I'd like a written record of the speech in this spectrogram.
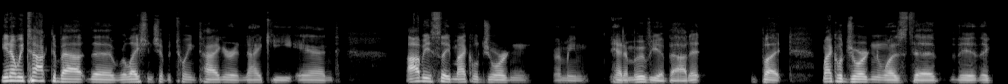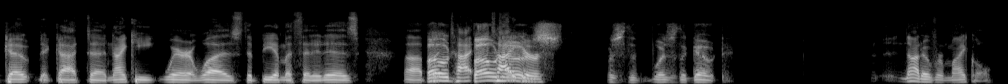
you know we talked about the relationship between Tiger and Nike, and obviously Michael Jordan. I mean, had a movie about it, but Michael Jordan was the the the goat that got uh, Nike where it was, the behemoth that it is. Uh, Bo, Ti- Bo Tiger, was the was the goat. not over Michael.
